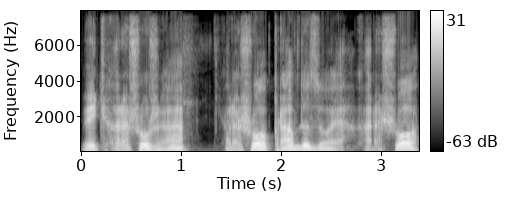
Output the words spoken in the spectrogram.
ведь хорошо же, а?» Хорошо, правда, Зоя? Хорошо.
